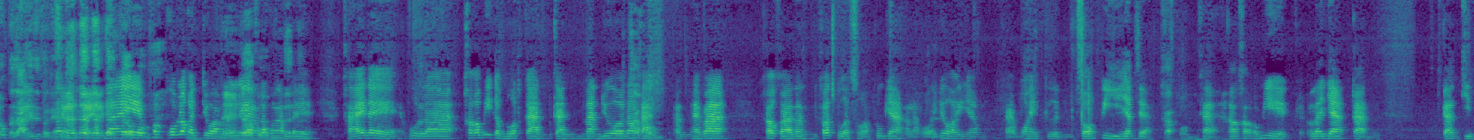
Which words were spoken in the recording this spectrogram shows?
ลงตลาดที่ตัวนี้ได้พอกบแล้วก็จองไปแล้วแล้วก็ไป ขายได้พุ่นละเขาก็มีกำหนดการการนันอยู่เนาะครัค่ะบผมอันให้ว่า เขาก็นั่นเขาตรวจสอบทุกอย่างนั่นล่ะออยอีหยังค่ะบ่ให้เกินสองปีจังซี่ครับผมค่ะเขาเขาก็มีระยะการการกิน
